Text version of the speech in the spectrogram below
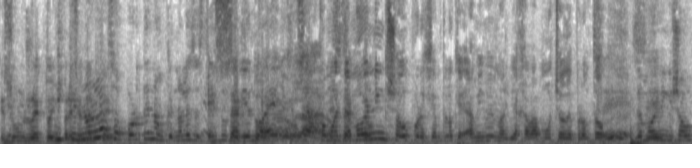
es un reto Y que no impresionante. la soporten aunque no les esté Exacto. sucediendo a ellos. o sea, como en The exacto. Morning Show, por ejemplo, que a mí me malviajaba mucho de pronto Sí, The sí. Morning Show.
